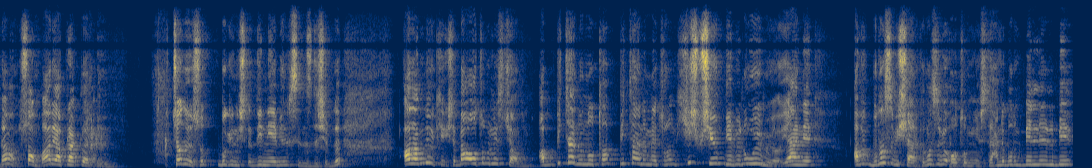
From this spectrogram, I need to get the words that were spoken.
Tamam mı? Sonbahar yaprakları. Çalıyorsun. Bugün işte dinleyebilirsiniz de şimdi. Adam diyor ki işte ben otomobilist çaldım. Abi bir tane nota, bir tane metron hiçbir şey birbirine uymuyor. Yani abi bu nasıl bir şarkı? Nasıl bir otomobilist? Hani bunun belirli bir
